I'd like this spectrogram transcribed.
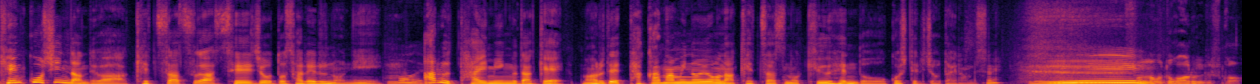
健康診断では血圧が正常とされるのに、うん、あるタイミングだけまるで高波のような血圧の急変動を起こしている状態なんですね。へえそんなことがあるんですか？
